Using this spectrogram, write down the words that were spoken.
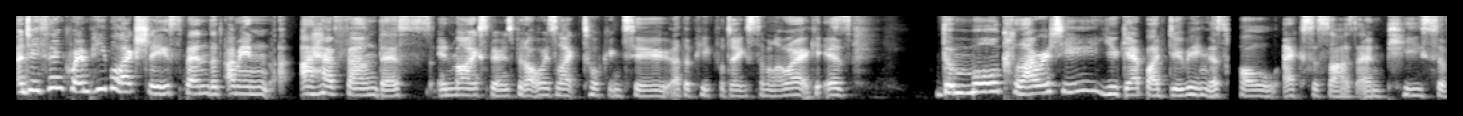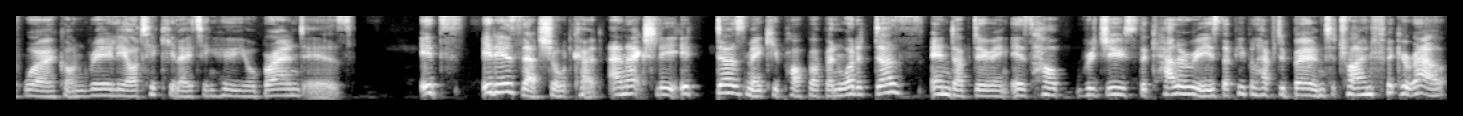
And do you think when people actually spend that? I mean, I have found this in my experience, but I always like talking to other people doing similar work. Is the more clarity you get by doing this whole exercise and piece of work on really articulating who your brand is, it's it is that shortcut, and actually it does make you pop up. And what it does end up doing is help reduce the calories that people have to burn to try and figure out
